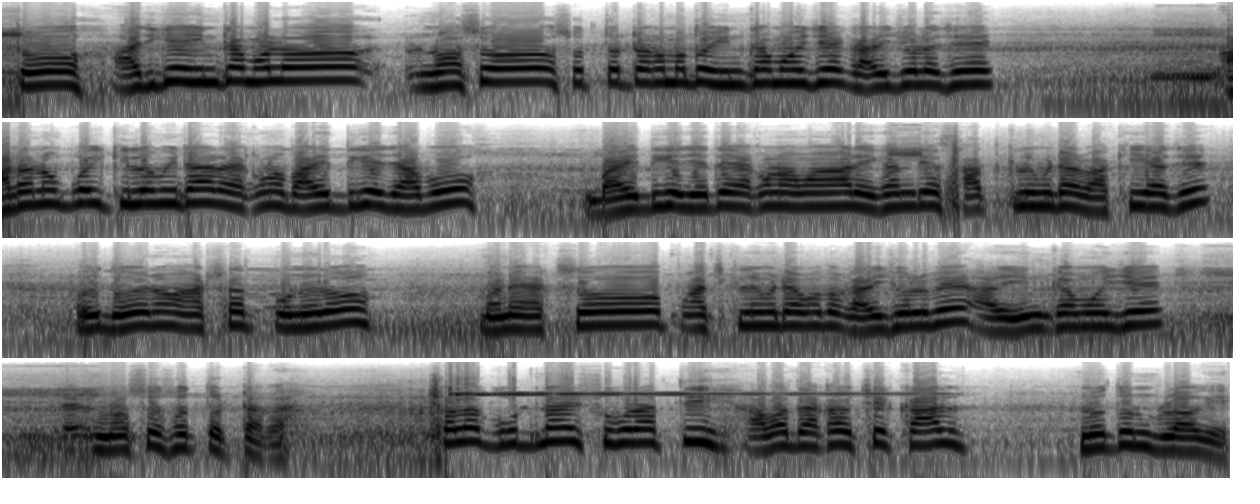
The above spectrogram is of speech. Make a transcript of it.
তো আজকে ইনকাম হলো নশো সত্তর টাকার মতো ইনকাম হয়েছে, গাড়ি চলেছে আটানব্বই কিলোমিটার এখনও বাড়ির দিকে যাব। বাড়ির দিকে যেতে এখন আমার এখান দিয়ে সাত কিলোমিটার বাকি আছে। ওই ধরে নাও আট, সাত, পনেরো মানে একশো পাঁচ কিলোমিটার মতো গাড়ি চলবে আর ইনকাম ওই যে নশো সত্তর টাকা। চলো গুড নাইট শুভরাত্রি। আবার দেখা হচ্ছে কাল নতুন ব্লগে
